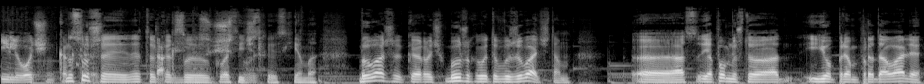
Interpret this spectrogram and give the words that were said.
Или очень как Ну, слушай, это как бы классическая схема. Была же, короче, был же какой-то выживач там. Э, я помню, что ее прям продавали.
